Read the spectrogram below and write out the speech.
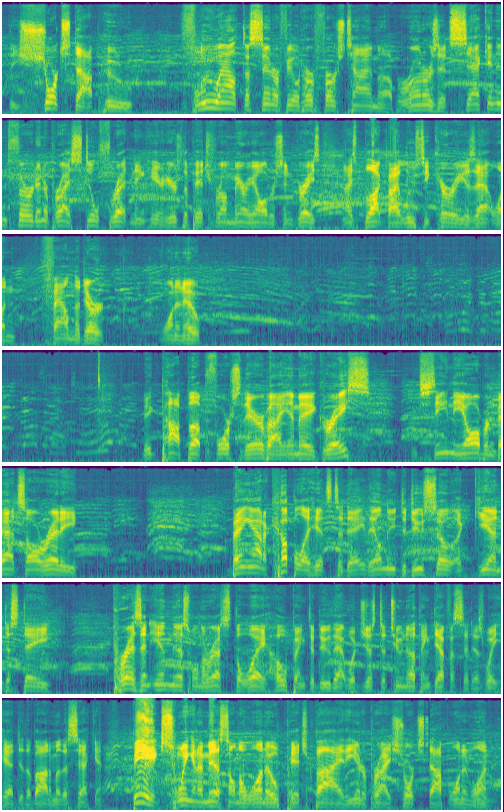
the shortstop who flew out to center field her first time up. Runners at second and third. Enterprise still threatening here. Here's the pitch from Mary Alderson Grace. Nice block by Lucy Curry as that one found the dirt. 1 0. Big pop up force there by M.A. Grace. We've seen the Auburn Bats already bang out a couple of hits today. They'll need to do so again to stay present in this one the rest of the way, hoping to do that with just a 2 0 deficit as we head to the bottom of the second. Big swing and a miss on the 1 0 pitch by the Enterprise shortstop, 1 and 1.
